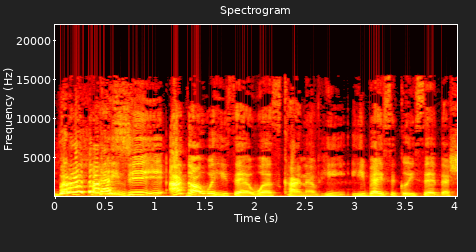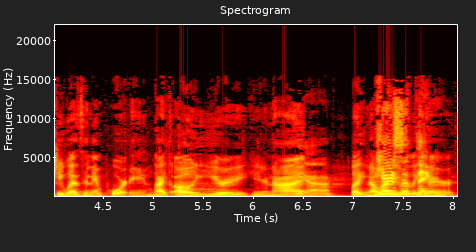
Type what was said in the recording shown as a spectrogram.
But I thought she- he did. I thought what he said was kind of he. He basically said that she wasn't important. Like, oh, you're you're not. Yeah. Like nobody Here's the really thing, cares.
